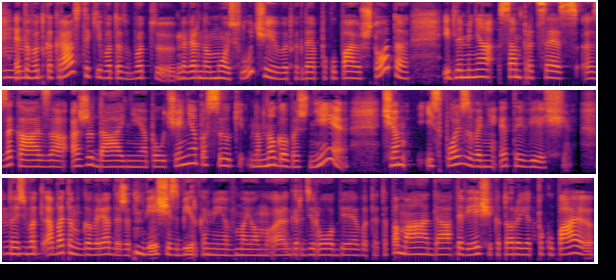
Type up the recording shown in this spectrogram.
Mm-hmm. Это вот как раз-таки вот, вот, наверное, мой случай, вот когда я покупаю что-то, и для меня сам процесс заказа, ожидания, получения посылки намного важнее, чем использование этой вещи. Mm-hmm. То есть вот об этом говорят даже вещи с бирками в моем э, гардеробе, вот эта помада, это вещи, которые я покупаю,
